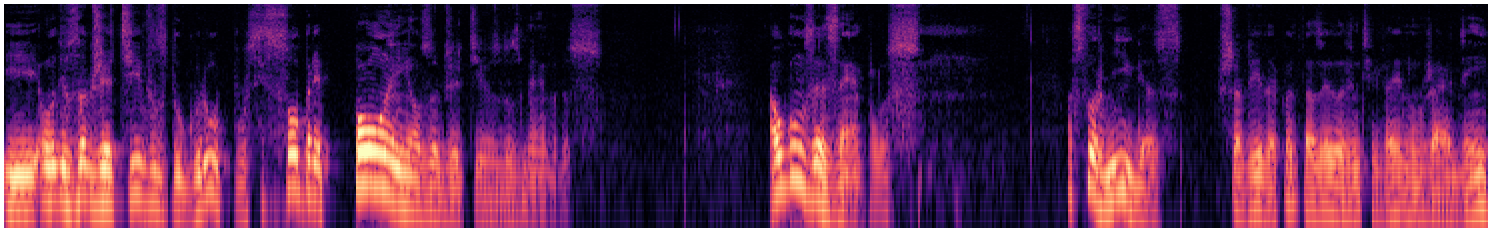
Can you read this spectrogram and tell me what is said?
e onde os objetivos do grupo se sobrepõem aos objetivos dos membros. Alguns exemplos. As formigas Puxa vida, quantas vezes a gente vê num jardim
